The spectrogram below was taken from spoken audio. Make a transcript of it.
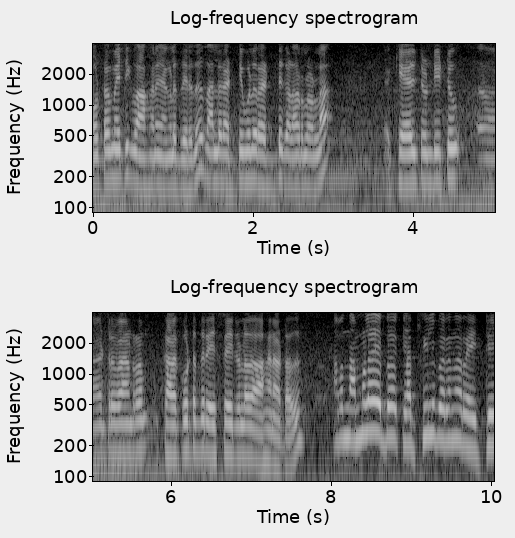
ഓട്ടോമാറ്റിക് വാഹനം ഞങ്ങൾ തരുന്നത്. നല്ലൊരു അടിപൊളി റെഡ് കളറിലുള്ള K L twenty two Trivandrum കഴക്കൂട്ടത്ത് രജിസ്റ്റർ ചെയ്തിട്ടുള്ള വാഹനം കേട്ടോ അത്. അപ്പം നമ്മൾ ഇപ്പോൾ ക്ലബ്സിൽ വരുന്ന റേറ്റ്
